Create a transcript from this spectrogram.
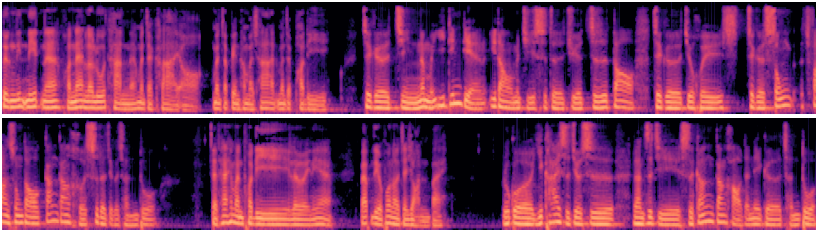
ตึงนิดๆนะพอแน่นแล้วรู้ทันนะมันจะคลายออก มันจะเป็นธรรมชาติ มันจะพอดี 这个紧那么一丁点，一旦我们及时的觉知到，这个就会这个松放松到刚刚合适的这个程度。แต่ถ้าให้มันพอดีเลยเนี่ยแป๊บเดียวพวกเราจะหย่อนไป如果一开始就是让自己是刚刚好的那个程度，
